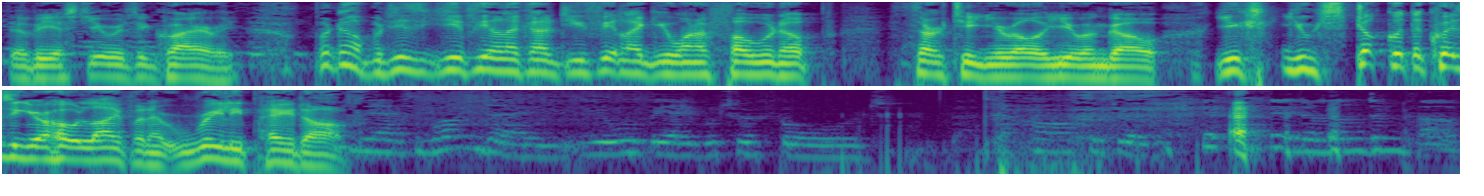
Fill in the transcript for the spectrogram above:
There'll be a steward's inquiry. But no, but do you feel like do you feel like you want to phone up thirteen year old you and go, you you stuck with the quizzing your whole life and it really paid off. Yes, one day you will be able to afford a half a drink in a London pub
